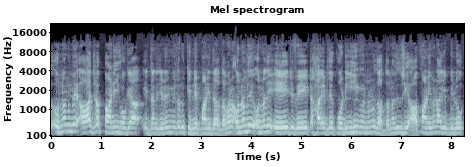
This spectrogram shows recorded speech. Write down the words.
ਉਹਨਾਂ ਨੂੰ ਮੈਂ ਆ ਜਿਹੜਾ ਪਾਣੀ ਹੋ ਗਿਆ ਇਦਾਂ ਦੇ ਜਿਹੜੇ ਵੀ ਮੈਂ ਤੁਹਾਨੂੰ ਕਿੰਨੇ ਪਾਣੀ ਦੱਸਦਾ ਵਾ, ਉਹਨਾਂ ਦੀ ਉਹਨਾਂ ਦੀ ਏਜ weight ਹਾਈਟ ਦੇ ਅਕੋਰਡਿੰਗ ਹੀ ਮੈਂ ਉਹਨਾਂ ਨੂੰ ਦੱਸਦਾ ਨਾ ਵੀ ਤੁਸੀਂ ਆਹ ਪਾਣੀ ਬਣਾ ਕੇ ਪੀ ਲਓ,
